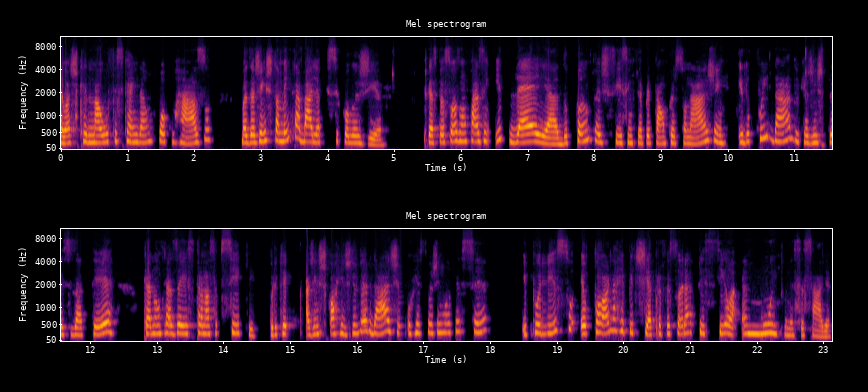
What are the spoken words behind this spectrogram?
eu acho que na UFSC ainda é um pouco raso, mas a gente também trabalha psicologia, porque as pessoas não fazem ideia do quanto é difícil interpretar um personagem e do cuidado que a gente precisa ter para não trazer isso para nossa psique, porque a gente corre de verdade o risco de enlouquecer. E por isso eu torno a repetir, a professora Priscila é muito necessária.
